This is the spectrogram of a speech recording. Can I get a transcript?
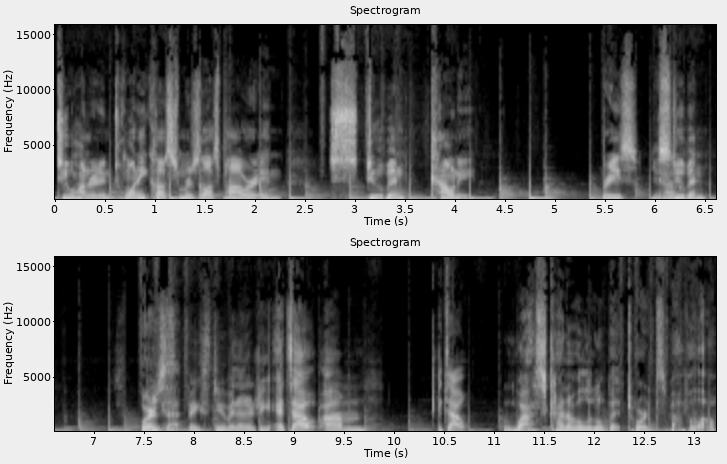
220 customers lost power in Steuben County. Breeze? Steuben? Where is Big- that? Big Steuben energy. It's out um it's out west, kind of a little bit towards Buffalo.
